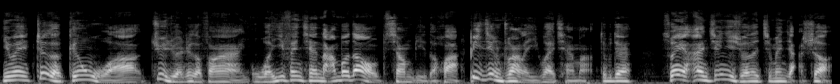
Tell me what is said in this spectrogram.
因为这个跟我拒绝这个方案，我一分钱拿不到相比的话，毕竟赚了一块钱嘛，对不对？所以按经济学的基本假设，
